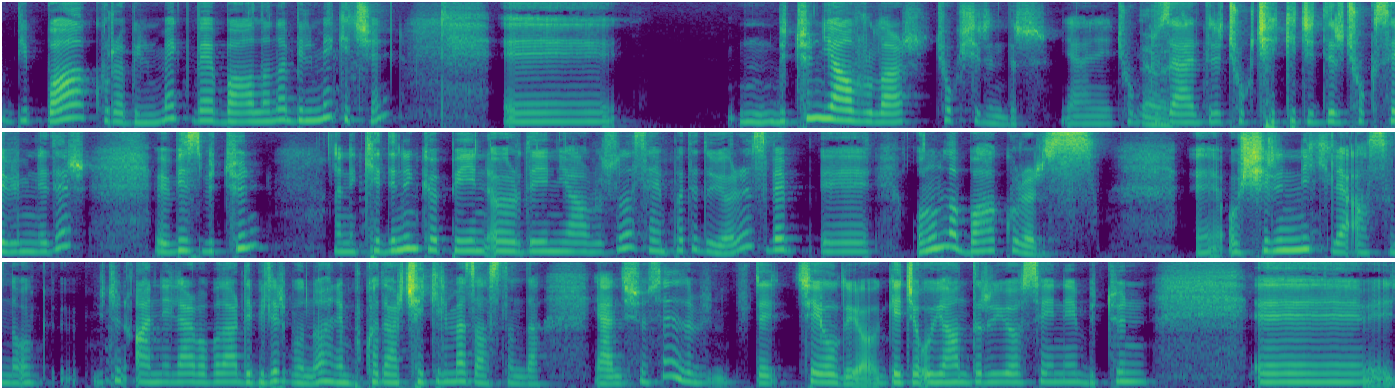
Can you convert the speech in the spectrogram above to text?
bir bağ kurabilmek ve bağlanabilmek için e, bütün yavrular çok şirindir. Yani çok evet. güzeldir, çok çekicidir, çok sevimlidir. Ve biz bütün hani kedinin, köpeğin, ördeğin yavrusuna sempati duyarız ve e, onunla bağ kurarız. E, o şirinlikle aslında o bütün anneler babalar da bilir bunu. Hani bu kadar çekilmez aslında. Yani düşünsene de şey oluyor. Gece uyandırıyor seni bütün e,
